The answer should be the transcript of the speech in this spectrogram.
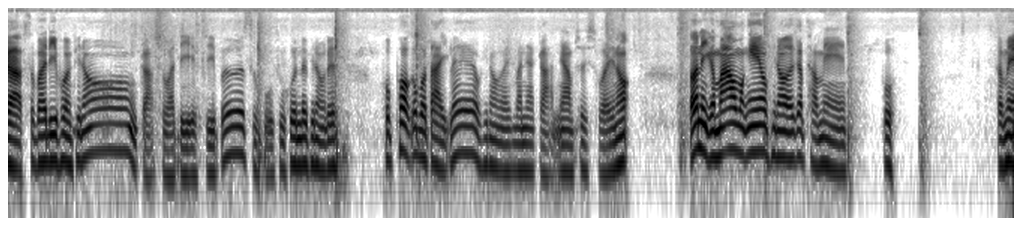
กราบสบายดีพ่อพี่น้องกราบสวัสดีเอฟซีเบิร์ดสุขุสุขคนเด้อพี่น้องเด้อพบพ่อก็บ่ตายอีกแล้วพี่น้องเอ้ยบรรยากาศยามสวยๆเนาะตอนนี้ก็มาเอามาแงวพี่น้องเอ้ยกับทาแม่ปุ๊ทาแม่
